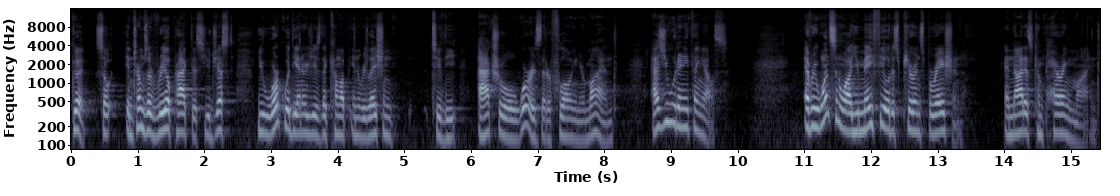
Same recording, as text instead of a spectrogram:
good. So in terms of real practice, you just you work with the energies that come up in relation to the actual words that are flowing in your mind as you would anything else. Every once in a while, you may feel it as pure inspiration and not as comparing mind.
